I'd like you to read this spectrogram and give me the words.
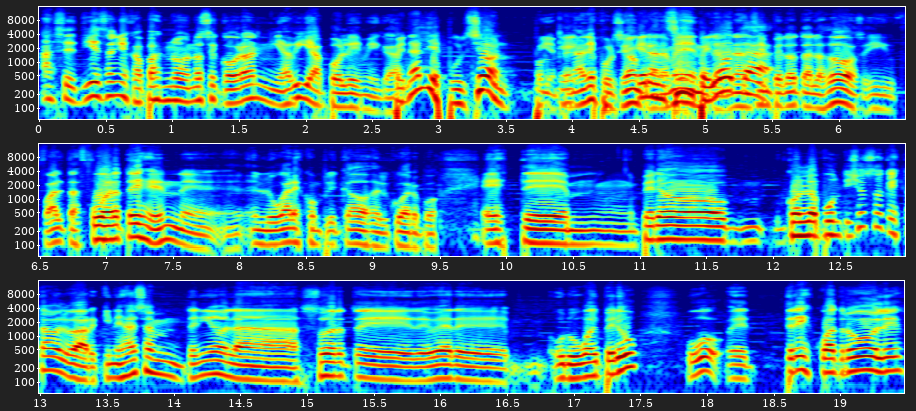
hace 10 años capaz no, no se cobraron ni había polémica. Penal y expulsión. Porque penal y expulsión, eran claramente. Sin pelota, Eran sin pelota los dos. Y faltas fuertes en, eh, en lugares complicados del cuerpo. Este mm, Pero mm, con lo puntilloso que estaba el bar, quienes hayan tenido la suerte de ver eh, Uruguay-Perú, hubo 3, 4 goles.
